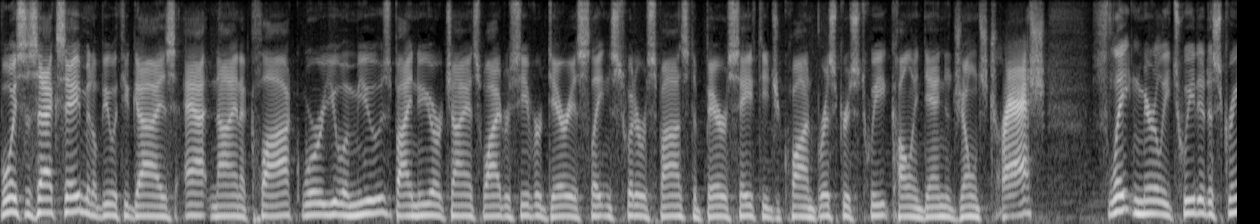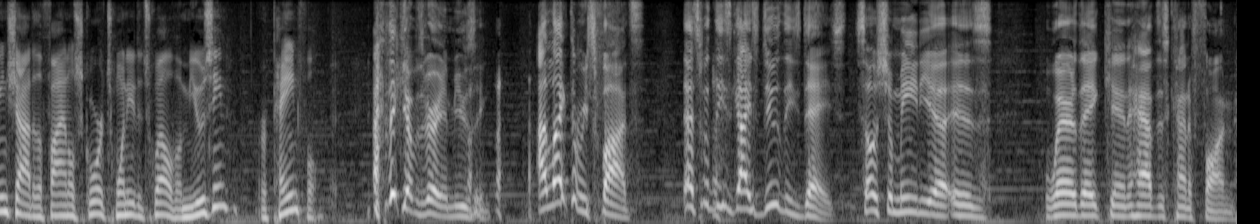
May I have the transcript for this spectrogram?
Voice of Zach Zaidman will be with you guys at 9 o'clock. Were you amused by New York Giants wide receiver Darius Slayton's Twitter response to Bear safety Jaquan Brisker's tweet calling Daniel Jones trash? Slayton merely tweeted a screenshot of the final score 20 to 12. Amusing or painful? I think it was very amusing. I like the response. That's what these guys do these days. Social media is where they can have this kind of fun.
